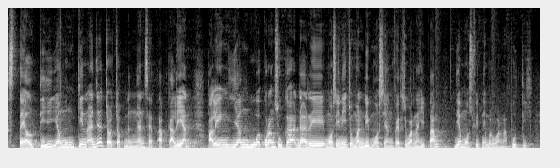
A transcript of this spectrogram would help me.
stealthy yang mungkin aja cocok dengan setup kalian. Paling yang gua kurang suka dari mouse ini cuman di mouse yang versi warna hitam dia mouse fitnya berwarna putih.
